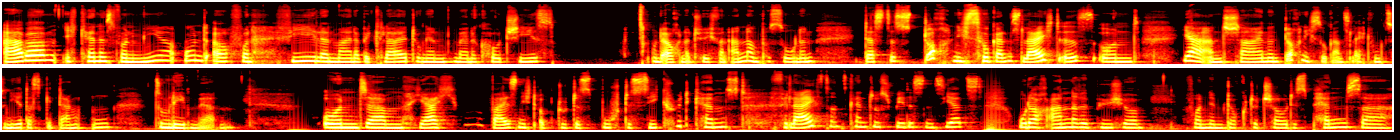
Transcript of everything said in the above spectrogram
aber ich kenne es von mir und auch von vielen meiner Begleitungen, meiner Coaches und auch natürlich von anderen Personen, dass das doch nicht so ganz leicht ist und ja, anscheinend doch nicht so ganz leicht funktioniert, dass Gedanken zum Leben werden. Und ähm, ja, ich weiß nicht, ob du das Buch The Secret kennst. Vielleicht, sonst kennst du es spätestens jetzt. Oder auch andere Bücher von dem Dr. Joe Dispenza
